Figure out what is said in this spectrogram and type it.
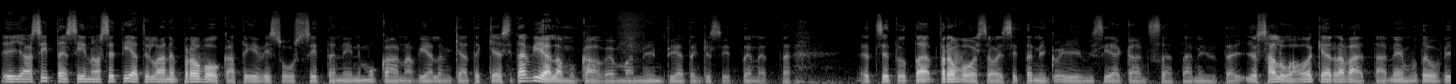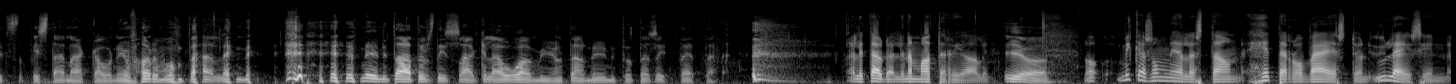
Ja sitten siinä on se tietynlainen provokatiivisuus sitten niin mukana vielä, mikä tekee sitä vielä mukavemman, niin tietenkin sitten, että, että se tuota, provosoi sitten niin kuin ihmisiä kanssa, että, niin, että jos haluaa oikein räväyttää, niin mutta pistää nakkaunin vormun päälle, niin, niin, niin taatusti saa kyllä huomiota, niin tota sitten, että... Eli täydellinen materiaali. Joo. No, mikä sun mielestä on heteroväestön yleisin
